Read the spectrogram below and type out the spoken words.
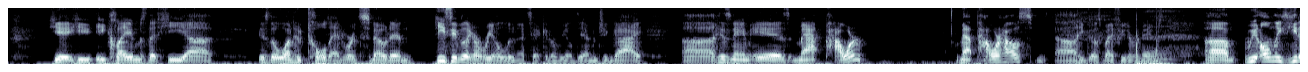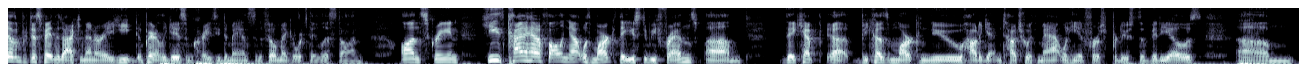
he he he claims that he uh, is the one who told Edward Snowden. He seems like a real lunatic and a real damaging guy. Uh, his name is Matt Power. Matt Powerhouse. Uh, he goes by a few different names. Um, we only he doesn't participate in the documentary. He apparently gave some crazy demands to the filmmaker, which they list on on screen. He's kind of had a falling out with Mark. They used to be friends. Um, they kept uh, because Mark knew how to get in touch with Matt when he had first produced the videos. Um,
